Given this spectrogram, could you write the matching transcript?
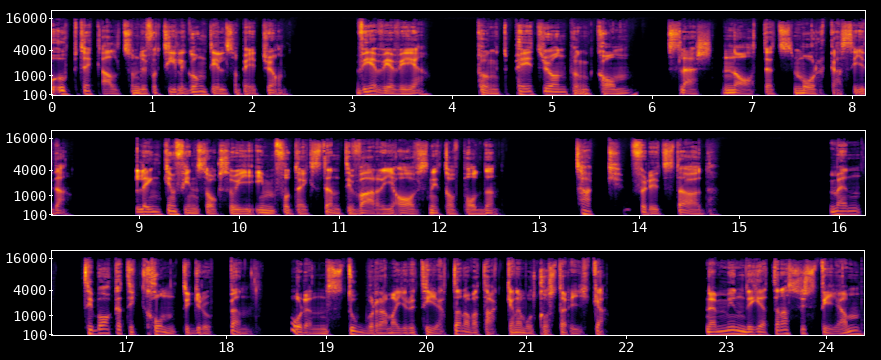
och upptäck allt som du får tillgång till som Patreon. www.patreon.com natets mörka sida. Länken finns också i infotexten till varje avsnitt av podden. Tack för ditt stöd. Men tillbaka till Conti-gruppen och den stora majoriteten av attackerna mot Costa Rica. När myndigheternas system,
